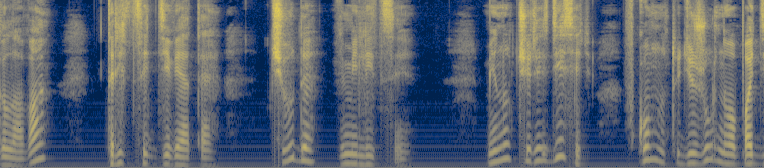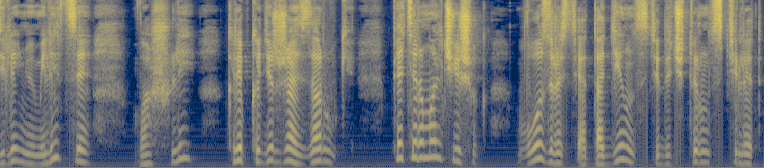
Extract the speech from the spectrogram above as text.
Глава 39. Чудо в милиции. Минут через десять в комнату дежурного по отделению милиции вошли, крепко держась за руки, пятеро мальчишек в возрасте от 11 до 14 лет.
